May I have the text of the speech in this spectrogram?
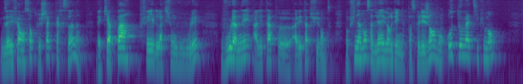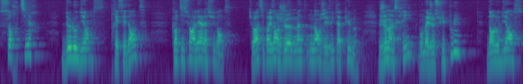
vous allez faire en sorte que chaque personne qui n'a pas fait l'action que vous voulez, vous l'amenez euh, à l'étape suivante. Donc finalement, ça devient evergreen parce que les gens vont automatiquement sortir de l'audience précédente quand ils sont allés à la suivante. Tu vois, si par exemple, je, maintenant j'ai vu ta pub, je m'inscris, bon ben je suis plus dans l'audience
